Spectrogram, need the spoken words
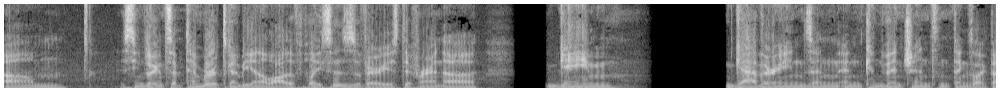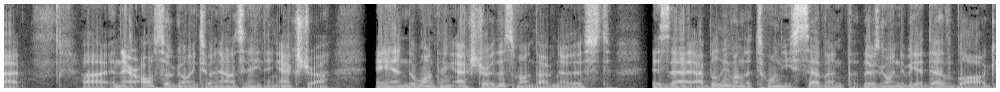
Um, it seems like in September it's going to be in a lot of places, various different uh, game gatherings and, and conventions and things like that. Uh, and they're also going to announce anything extra. And the one thing extra this month I've noticed is that I believe on the 27th there's going to be a dev blog.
